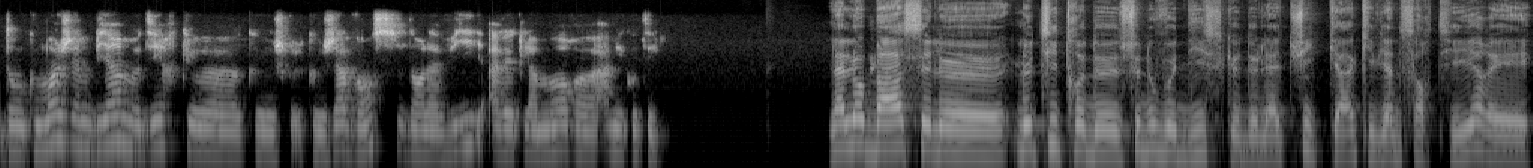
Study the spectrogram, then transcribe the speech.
Donc moi j'aime bien me dire que, que, que j'avance dans la vie avec la mort euh, à mes côtés. La Loba, c'est le, le, titre de ce nouveau disque de la Chica qui vient de sortir. Et,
